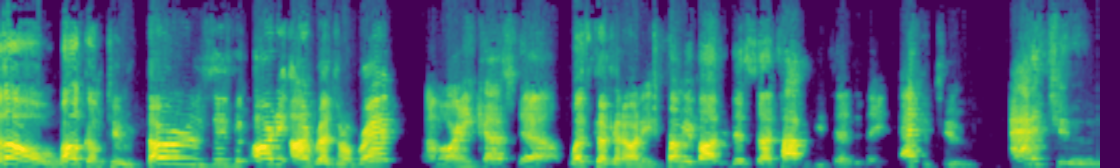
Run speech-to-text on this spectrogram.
Hello, welcome to Thursdays with Arnie. I'm Reginald Grant. I'm Arnie Costell. What's cooking, Arnie? Tell me about this uh, topic you said today attitude. Attitude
